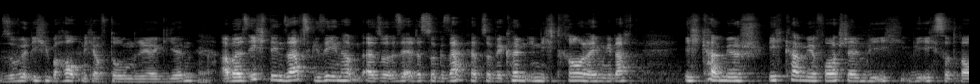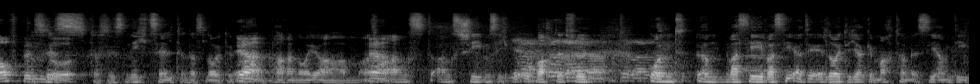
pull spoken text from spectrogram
so würde ich überhaupt nicht auf Drogen reagieren. Ja. Aber als ich den Satz gesehen habe, also als er das so gesagt hat, so wir können ihn nicht trauen, habe ich mir gedacht, ich kann mir, ich kann mir vorstellen, wie ich, wie ich so drauf bin. Das, so. ist, das ist nicht selten, dass Leute ja. Paranoia haben. Also ja. Angst, Angst schieben, sich beobachtet fühlen. Ja, und ähm, was die, was die RTL-Leute ja gemacht haben, ist, sie haben die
